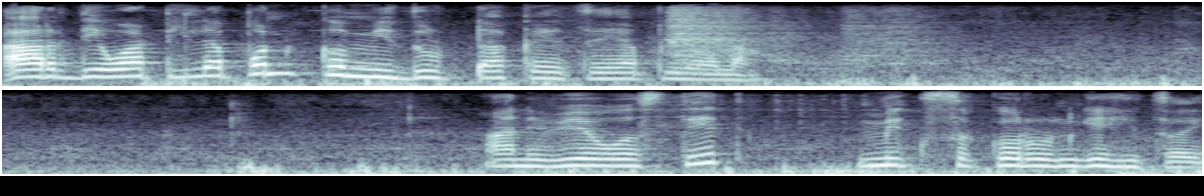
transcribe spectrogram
अर्धी वाटीला पण कमी दूध टाकायचंय आपल्याला. आणि व्यवस्थित मिक्स करून घ्यायचंय.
